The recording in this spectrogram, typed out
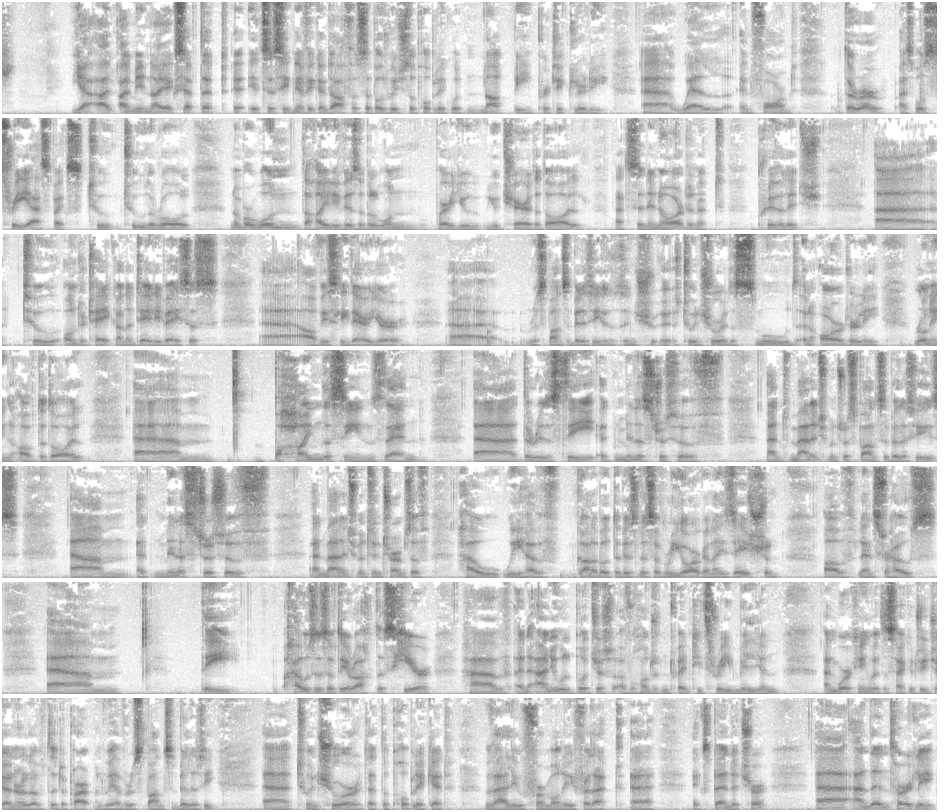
Yeah, I, I mean, I accept that it's a significant office about which the public would not be particularly uh, well informed. There are, I suppose, three aspects to, to the role. Number one, the highly visible one, where you, you chair the Dáil. That's an inordinate privilege uh, to undertake on a daily basis. Uh, obviously, there your uh, responsibility is, to ensure the smooth and orderly running of the Dáil. Um, behind the scenes, then, uh, there is the administrative and management responsibilities. Um, administrative and management in terms of how we have gone about the business of reorganisation of Leinster House. Um, the houses of the Oireachtas here have an annual budget of 123 million, and working with the Secretary General of the department, we have a responsibility uh, to ensure that the public get value for money for that uh, expenditure. Uh, and then, thirdly,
